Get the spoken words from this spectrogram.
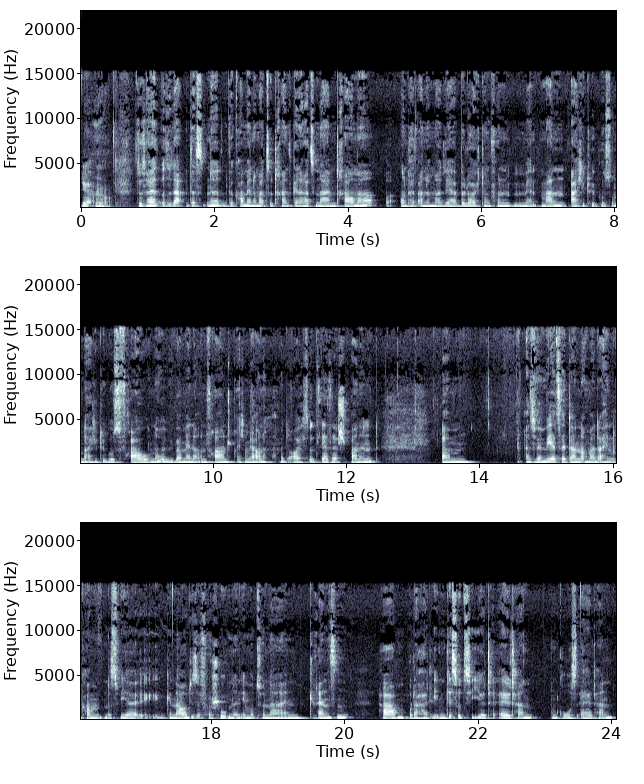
Ja. ja. Das heißt, also da, das, ne, wir kommen ja nochmal zu transgenerationalem Trauma und halt auch nochmal der Beleuchtung von Mann, Archetypus und Archetypus Frau. Ne? Über Männer und Frauen sprechen wir auch nochmal mit euch. Das wird sehr, sehr spannend. Ähm, also wenn wir jetzt halt dann nochmal dahin kommen, dass wir genau diese verschobenen emotionalen Grenzen haben oder halt eben dissoziierte Eltern und Großeltern,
